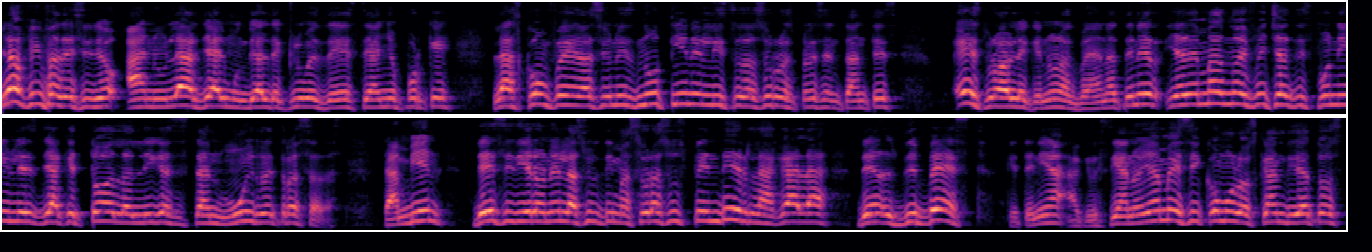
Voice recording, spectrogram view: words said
la FIFA decidió anular ya el Mundial de Clubes de este año porque las confederaciones no tienen listos a sus representantes. Es probable que no las vayan a tener y además no hay fechas disponibles ya que todas las ligas están muy retrasadas. También decidieron en las últimas horas suspender la gala del The Best que tenía a Cristiano y a Messi como los candidatos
